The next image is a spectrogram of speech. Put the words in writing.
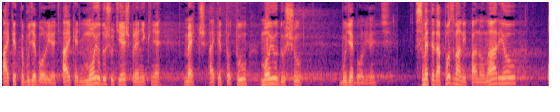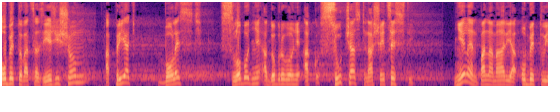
aj keď to bude bolieť, aj keď moju dušu tiež prenikne meč, aj keď to tu moju dušu bude bolieť. Sme teda pozvaní panom Máriou obetovať sa s Ježišom a prijať bolesť slobodne a dobrovoľne ako súčasť našej cesty. Nielen Pana Mária obetuje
